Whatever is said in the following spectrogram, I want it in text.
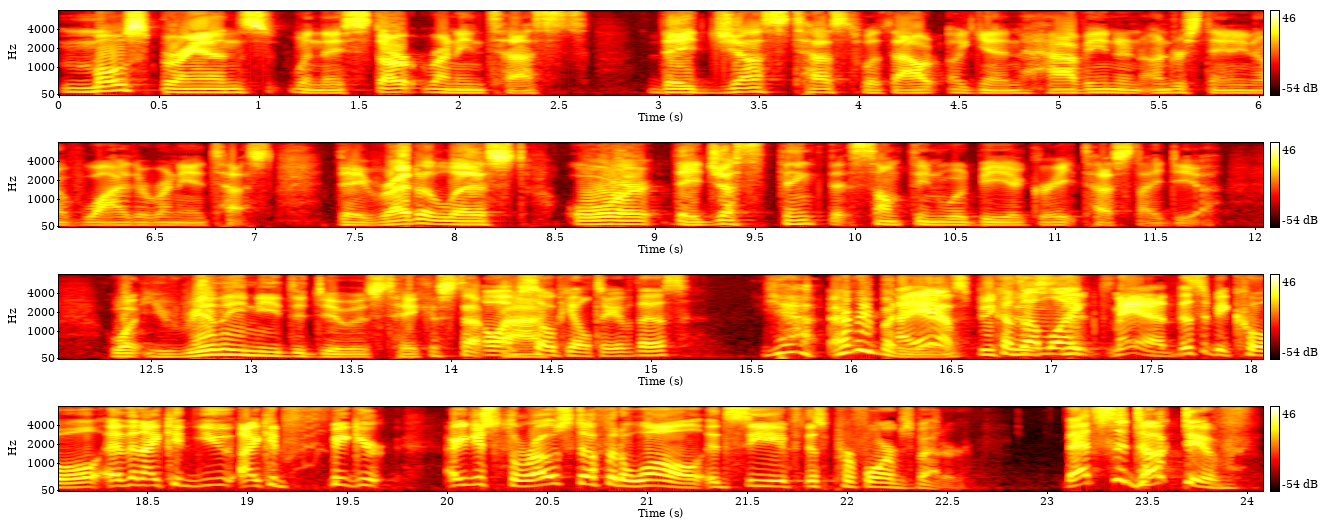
most brands when they start running tests, they just test without again having an understanding of why they're running a test. They read a list or they just think that something would be a great test idea. What you really need to do is take a step oh, back. I'm so guilty of this. Yeah, everybody I is because I'm like, man, this would be cool, and then I could you I could figure I could just throw stuff at a wall and see if this performs better. That's seductive.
